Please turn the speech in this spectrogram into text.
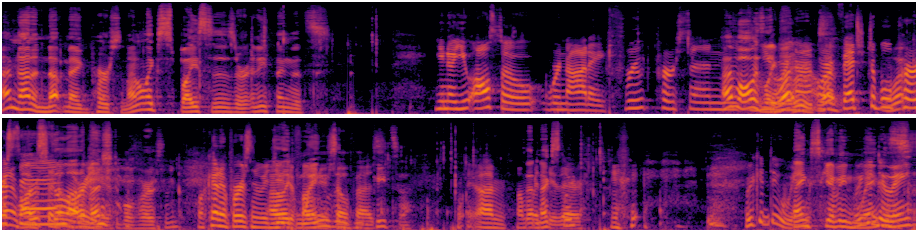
I'm not a nutmeg person. I don't like spices or anything that's. You know, you also were not a fruit person. I've always you liked were fruits. Or a vegetable What kind of person. I'm still not a vegetable person. What kind of person would I you like define wings yourself and as? pizza. I'm, I'm that with next you there. we could do wings. Thanksgiving we wings. could do wings.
